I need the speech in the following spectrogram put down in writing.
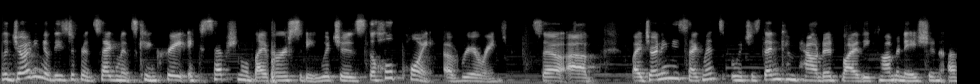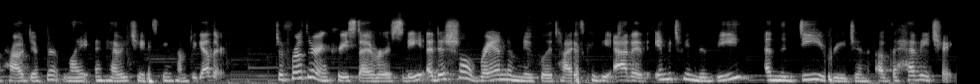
The joining of these different segments can create exceptional diversity, which is the whole point of rearrangement. So, uh, by joining these segments, which is then compounded by the combination of how different light and heavy chains can come together. To further increase diversity, additional random nucleotides can be added in between the V and the D region of the heavy chain.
